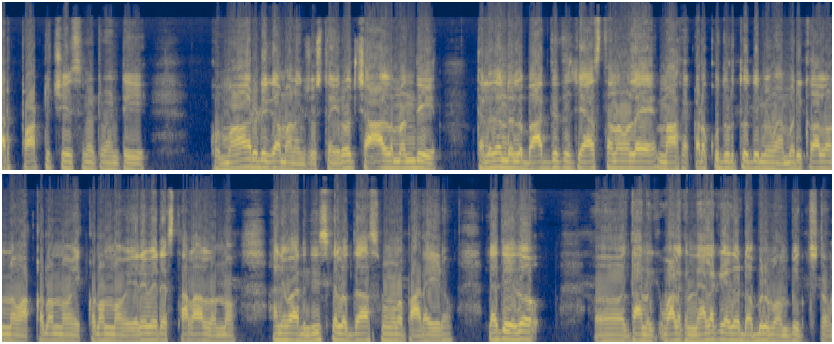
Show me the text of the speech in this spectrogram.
ఏర్పాటు చేసినటువంటి కుమారుడిగా మనం చూస్తాం. ఈరోజు చాలామంది తల్లిదండ్రులు బాధ్యత చేస్తున్నాంలే మాకు ఎక్కడ కుదురుతుంది మేము అమెరికాలో ఉన్నాం అక్కడ ఉన్నాం ఇక్కడ ఉన్నాం వేరే వేరే స్థలాల్లో ఉన్నాం అని వారిని తీసుకెళ్ళి వృద్ధాశ్రమంలో పాడేయడం లేకపోతే ఏదో దానికి వాళ్ళకి నెలకి ఏదో డబ్బులు పంపించడం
